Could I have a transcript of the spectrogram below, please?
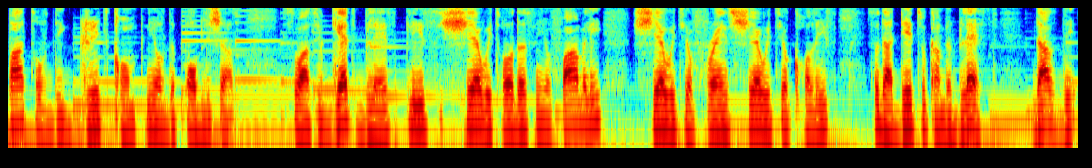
part of the great company of the publishers. So as you get blessed, please share with others in your family, share with your friends, share with your colleagues, so that they too can be blessed That's the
